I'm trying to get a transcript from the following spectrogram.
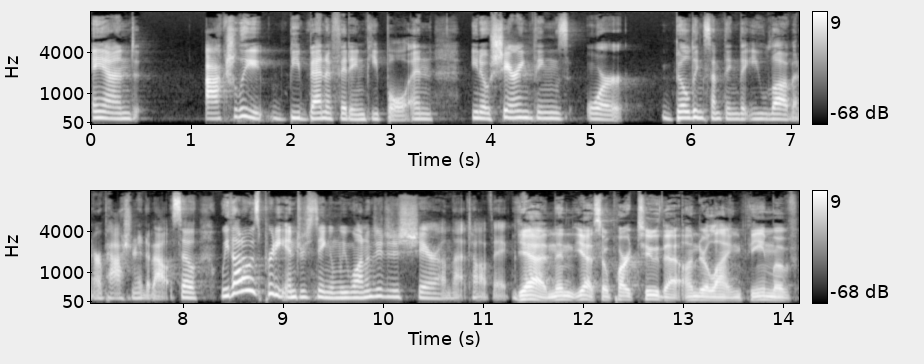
and actually be benefiting people and, you know, sharing things or building something that you love and are passionate about. So we thought it was pretty interesting and we wanted to just share on that topic. Yeah. And then, yeah, so part two, that underlying theme of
